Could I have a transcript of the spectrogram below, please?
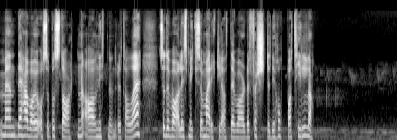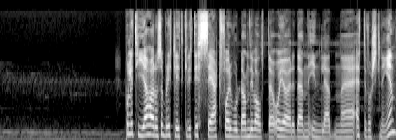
men det her var jo også på starten av 1900-tallet, så det var liksom ikke så merkelig at det var det første de hoppa til, da. Politiet har også blitt litt kritisert for hvordan de valgte å gjøre den innledende etterforskningen.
